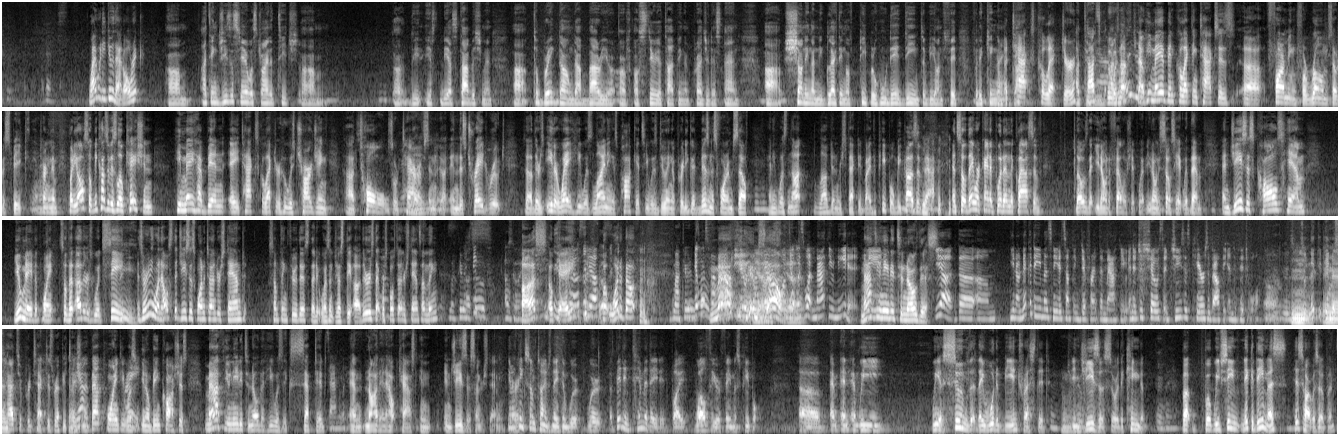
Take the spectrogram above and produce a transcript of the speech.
Why would he do that, Ulrich? Um, I think Jesus here was trying to teach um, uh, the, the establishment uh, to break down that barrier of, of stereotyping and prejudice and uh, shunning and neglecting of people who they deem to be unfit for the kingdom A of God. tax collector. A tax Who was not, you- now, he may have been collecting taxes, uh, farming for Rome, so to speak, turning them, but he also, because of his location, he may have been a tax collector who was charging uh, tolls or tariffs in, uh, in this trade route. Uh, there's either way, he was lining his pockets, he was doing a pretty good business for himself, and he was not loved and respected by the people because of that. and so they were kind of put in the class of those that you don't fellowship with, you don't associate with them. And Jesus calls him, you made the point, so that others would see. See. Is there anyone else that Jesus wanted to understand something through this, that it wasn't just the others that were supposed to understand something? Matthew himself. Oh, go ahead. Us, okay. Yeah. But what about Matthew It was himself. for Matthew Matthew. himself? It was what Matthew needed. Matthew He- needed to know this. Yeah, the um, you know Nicodemus needed something different than Matthew, and it just shows that Jesus cares about the individual. So Nicodemus Amen. had to protect his reputation. Yeah. At that point, he was, Right. you know, being cautious. Matthew needed to know that he was accepted Exactly. and not an outcast in, in Jesus' understanding. You know, I think sometimes, Nathan, we're, we're a bit intimidated by wealthy or famous people. Uh, and, and, and we, we assume that they wouldn't be interested in Jesus or the kingdom. But, but we've seen Nicodemus, his heart was open.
